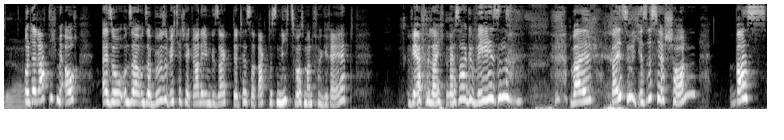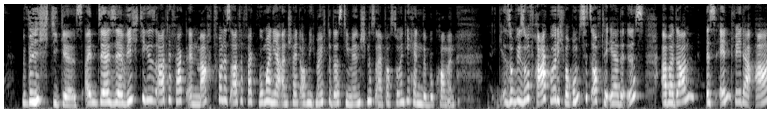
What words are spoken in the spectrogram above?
ja. Und da dachte ich mir auch, also unser, unser Bösewicht hat ja gerade eben gesagt, der Tesserakt ist nichts, was man vergräbt. Wäre vielleicht besser gewesen. Weil, weiß ich nicht, es ist ja schon was Wichtiges. Ein sehr, sehr wichtiges Artefakt, ein machtvolles Artefakt, wo man ja anscheinend auch nicht möchte, dass die Menschen es einfach so in die Hände bekommen. Sowieso fragwürdig, warum es jetzt auf der Erde ist, aber dann es entweder A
